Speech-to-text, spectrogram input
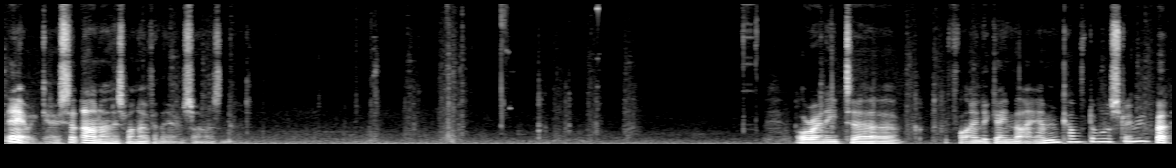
There we go. So, oh no, there's one over there as well, isn't there? Or I need to find a game that I am comfortable streaming. But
